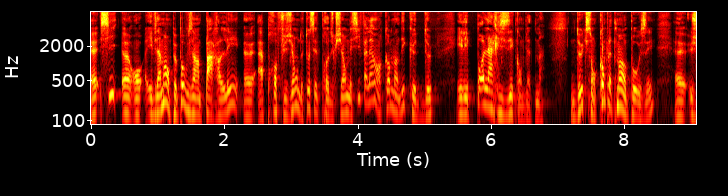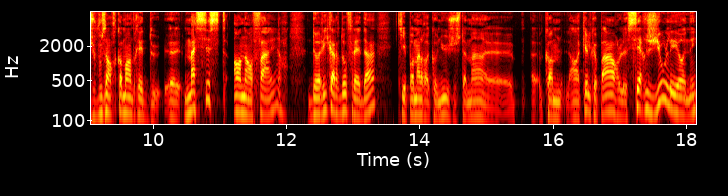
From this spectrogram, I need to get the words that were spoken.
Euh, si, euh, on- évidemment, on peut pas vous en parler euh, à profusion de toute cette production, mais s'il fallait en recommander que deux et les polariser complètement, deux qui sont complètement opposés, je vous en recommanderais deux. Massiste en enfer de Ricardo Freda, qui est pas mal reconnu justement comme en quelque part le Sergio Leone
